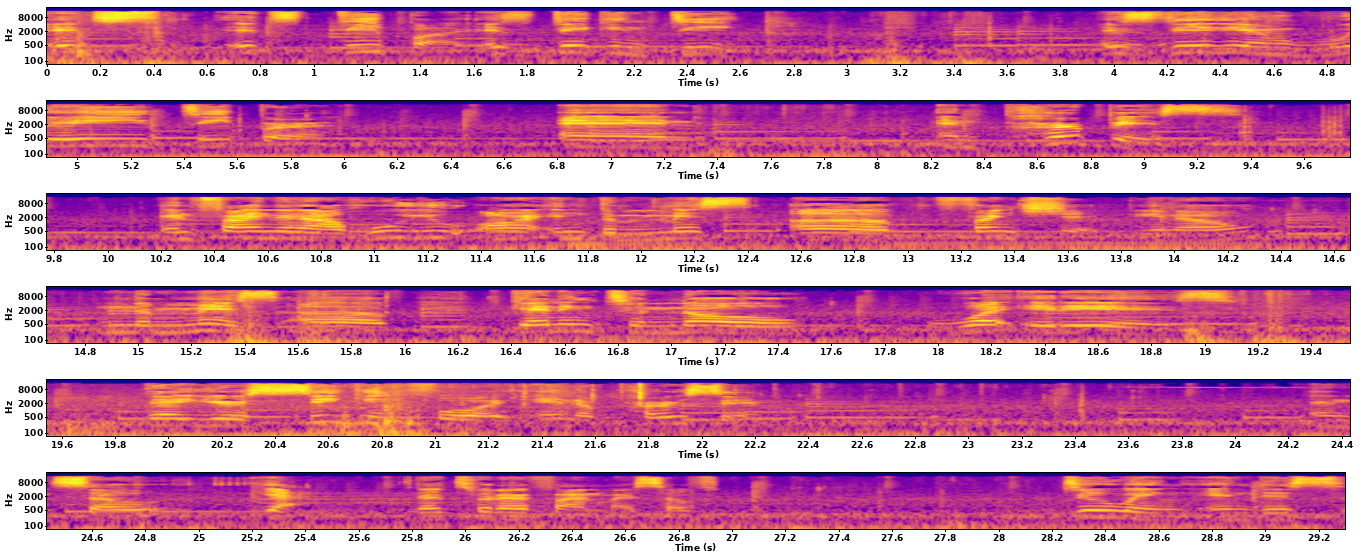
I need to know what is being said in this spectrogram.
it's it's deeper. It's digging deep. It's digging way deeper. And and purpose and finding out who you are in the midst of friendship you know? In the midst of getting to know what it is that you're seeking for in a person. And so, yeah, that's what I find myself doing in this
